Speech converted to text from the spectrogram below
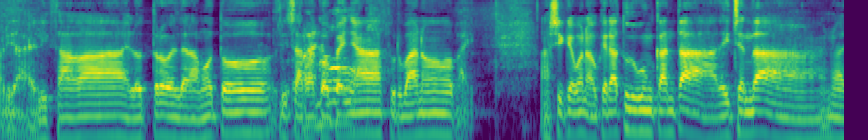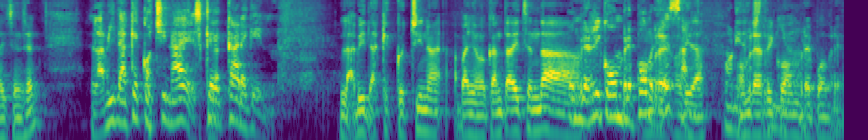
Hori da, Elizaga, el otro, el de la moto, Lizarrako Peña, Zurbano, bai. Así que, bueno, aukeratu dugun kanta deitzen da, nola deitzen zen? La vida que cochina es, que karekin. La vida que cochina, baina kanta deitzen da... Hombre rico, hombre pobre, esa. hori da, Hori da, hombre rico, hombre pobre.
